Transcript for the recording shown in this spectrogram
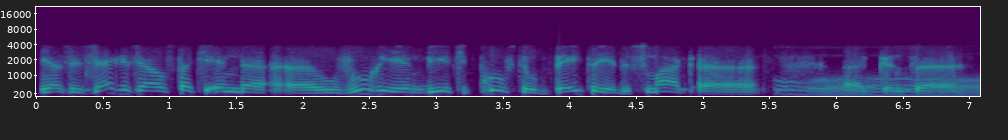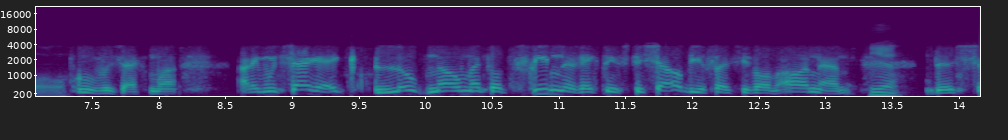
Ja, ze zeggen zelfs dat je in de, uh, hoe vroeger je een biertje proeft, hoe beter je de smaak uh, uh, kunt proeven, zeg maar. En ik moet zeggen, ik loop nou met wat vrienden richting Speciaal Bierfestival in Arnhem. Ja. Dus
